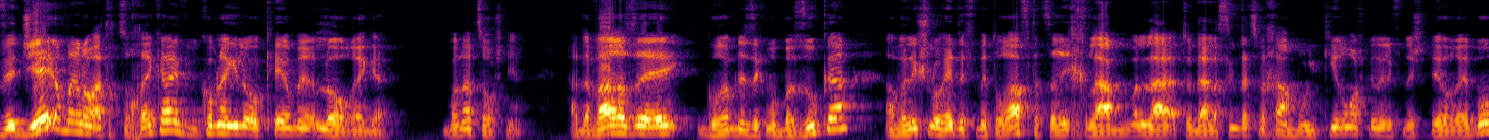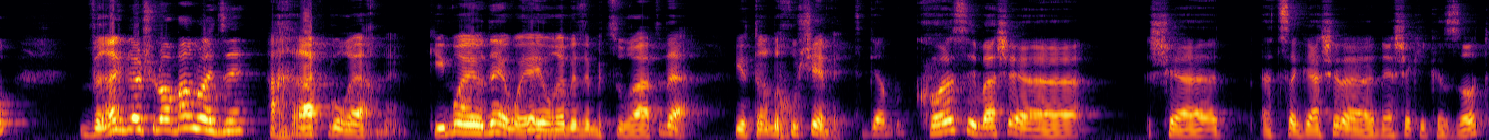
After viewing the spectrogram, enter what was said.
וג'יי אומר לו, אתה צוחק עליי? במקום להגיד לו, אוקיי, אומר, לא, רגע, בוא נעצור שנייה. הדבר הזה גורם נזק כמו בזוקה, אבל יש לו הדף מטורף, אתה צריך, לה, לה, אתה יודע, לשים את עצמך מול קיר או משהו כזה לפני שאתה יורה בו, ורק בגלל שהוא לא אמר לו את זה, החרק בורח מהם. כי אם הוא היה יודע, הוא היה יורה בזה בצורה, אתה יודע, יותר מחושבת. גם כל הסיבה שה... שההצגה של הנשק היא כזאת,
